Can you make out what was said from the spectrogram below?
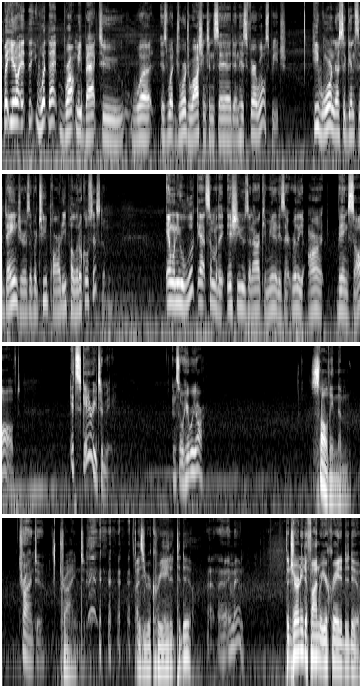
But you know it, what that brought me back to what is what George Washington said in his farewell speech. He warned us against the dangers of a two-party political system. And when you look at some of the issues in our communities that really aren't being solved, it's scary to me. And so here we are, Solving them, trying to. trying to, as you were created to do. Uh, Amen. The journey to find what you're created to do.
